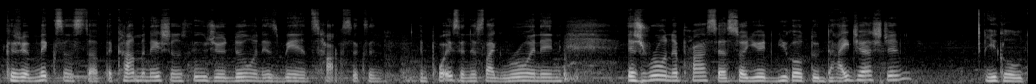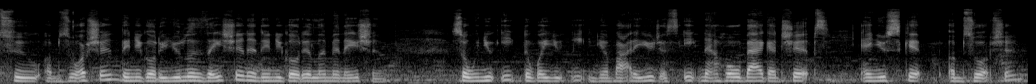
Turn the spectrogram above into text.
because you're mixing stuff. The combination of foods you're doing is being toxic and, and poison. It's like ruining, it's ruining the process. So you you go through digestion, you go to absorption, then you go to utilization, and then you go to elimination. So when you eat the way you eat in your body, you're just eating that whole bag of chips and you skip absorption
